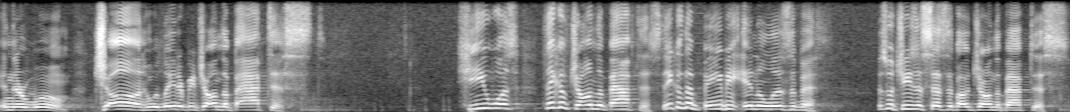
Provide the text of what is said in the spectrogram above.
in their womb. John, who would later be John the Baptist. He was, think of John the Baptist. Think of the baby in Elizabeth. This is what Jesus says about John the Baptist.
